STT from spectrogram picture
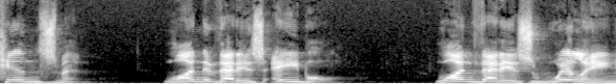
kinsman, one that is able one that is willing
